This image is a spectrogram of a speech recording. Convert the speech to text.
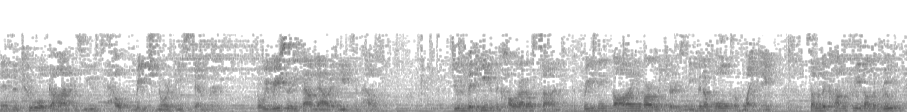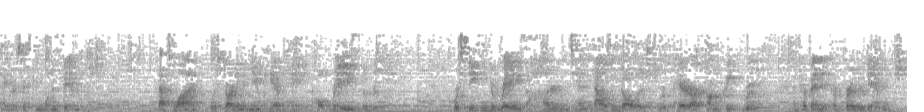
and is a tool God has used to help reach Northeast Denver. But we recently found out it needs some help. Due to the heat of the Colorado sun, the freezing thawing of our winters, and even a bolt of lightning, some of the concrete on the roof of Hangar 61 is damaged. That's why we're starting a new campaign called Raise the Roof. We're seeking to raise $110,000 to repair our concrete roof and prevent it from further damage.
